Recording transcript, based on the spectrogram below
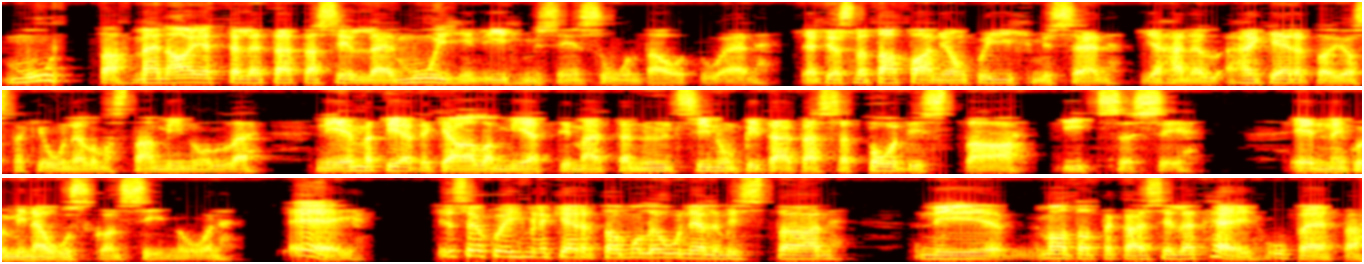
Mutta mä en ajattele tätä silleen muihin ihmisiin suuntautuen. Että jos mä tapaan jonkun ihmisen ja hänel, hän kertoo jostakin unelmastaan minulle, niin en mä tietenkään alla miettimään, että nyt sinun pitää tässä todistaa itsesi ennen kuin minä uskon sinuun. Ei. Jos joku ihminen kertoo mulle unelmistaan, niin mä oon totta kai silleen, että hei, upeeta,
